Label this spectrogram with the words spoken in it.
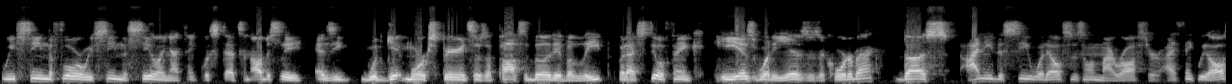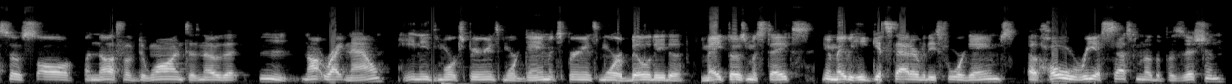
we've seen the floor, we've seen the ceiling, I think, with Stetson. Obviously, as he would get more experience, there's a possibility of a leap, but I still think he is what he is as a quarterback. Thus, I need to see what else is on my roster. I think we also saw enough of D'Wan to know that mm, not right now. He needs more experience, more game experience, more ability to make those mistakes. You know, maybe he gets that over these four games. A whole reassessment of the position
